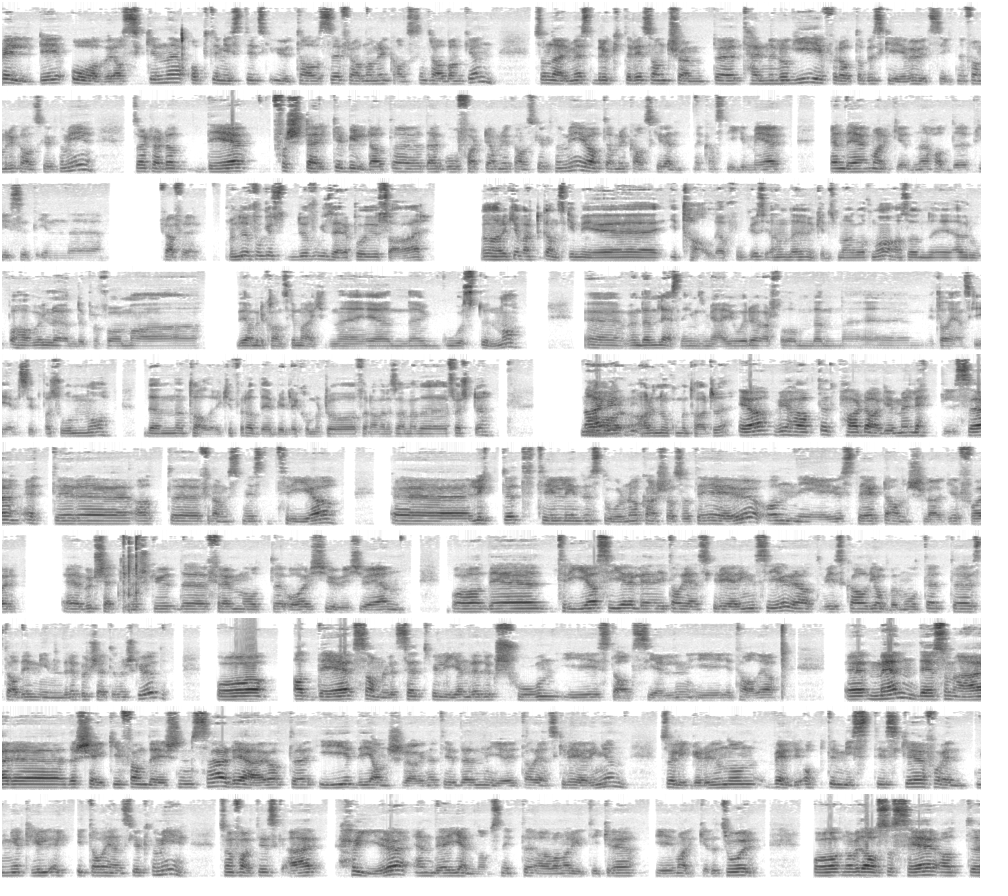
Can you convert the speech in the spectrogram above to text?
veldig overraskende optimistisk uttalelse fra den amerikanske sentralbanken, som nærmest brukte litt sånn Trump-terminologi i forhold til å beskrive utsiktene for amerikansk økonomi, så er det klart at det forsterker bildet at eh, det er god fart i amerikansk økonomi, og at de amerikanske rentene kan stige mer enn det markedene hadde priset inn eh, fra før. Men du fokuserer på USA her. Men har det ikke vært ganske mye Italia-fokus gjennom den uken som har gått nå? Altså, Europa har vel underperforma de amerikanske markedene i en god stund nå. Eh, men den lesningen som jeg gjorde, i hvert fall om den uh, italienske gjeldssituasjonen nå, den taler ikke for at det bildet kommer til å forandre seg med det første. Nei, har, har, du noen kommentar til det? Ja, vi har hatt et par dager med lettelse etter uh, at finansminister Tria lyttet til investorene og kanskje også til EU, og nedjustert anslaget for budsjettunderskudd frem mot år 2021. Og det Tria sier, eller den italienske regjeringen sier, er at vi skal jobbe mot et eh, stadig mindre budsjettunderskudd. Og at det samlet sett vil gi en reduksjon i statsgjelden i Italia. Eh, men det som er eh, the shaky foundations her, det er jo at i de anslagene til den nye italienske regjeringen, så ligger det jo noen veldig optimistiske forventninger til italiensk økonomi som faktisk er høyere enn det gjennomsnittet av analytikere i markedet tror. Og Når vi da også ser at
